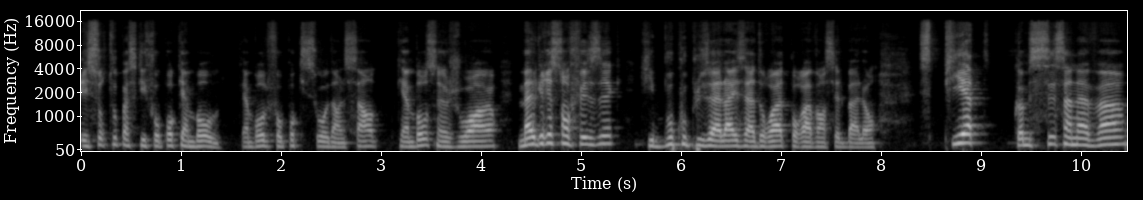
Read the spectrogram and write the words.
et surtout parce qu'il ne faut pas Campbell. Campbell, il ne faut pas qu'il soit dans le centre. Campbell, c'est un joueur, malgré son physique, qui est beaucoup plus à l'aise à droite pour avancer le ballon. Spiet, comme 6 en avant,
